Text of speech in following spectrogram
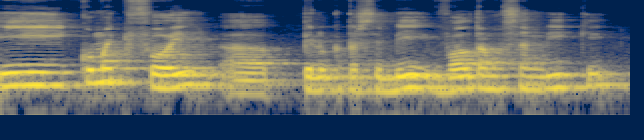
E como é que foi, uh, pelo que percebi, volta a Moçambique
